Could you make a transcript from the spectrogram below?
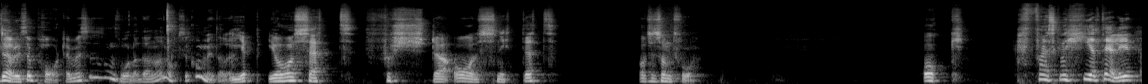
Devils Apart med säsong 2, den har också kommit eller? Japp, jag har sett första avsnittet av säsong två. Och, fan jag ska vara helt ärlig.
